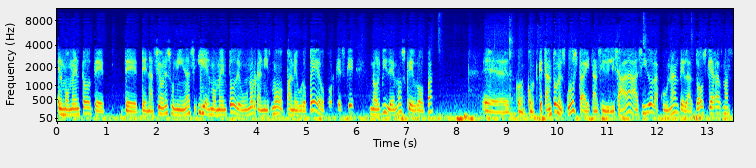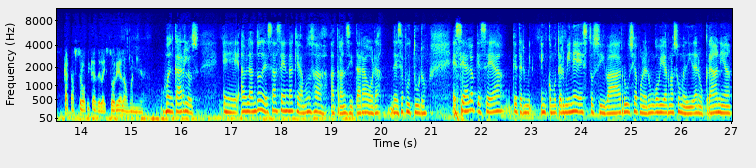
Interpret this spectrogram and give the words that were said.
el momento de, de, Naciones Unidas y el momento de un organismo paneuropeo, porque es que no olvidemos que Europa, eh, que tanto nos gusta y tan civilizada, ha sido la cuna de las dos guerras más catastróficas de la historia de la humanidad. Juan Carlos, eh, hablando de esa senda que vamos a, transitar ahora, de ese futuro, eh, sea lo que sea, que en cómo termine esto, si va Rusia a poner un gobierno a su medida en Ucrania,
